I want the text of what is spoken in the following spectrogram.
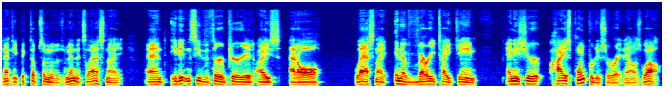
Konecny picked up some of his minutes last night, and he didn't see the third period ice at all last night in a very tight game and he's your highest point producer right now as well.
